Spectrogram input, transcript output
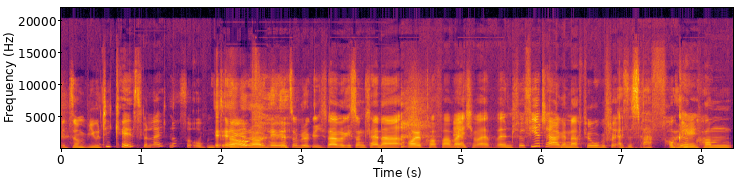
Mit so einem Beauty-Case vielleicht noch so oben drauf? Ja, genau. Nee, nee, zum Glück. Es war wirklich so ein kleiner Rollkoffer, weil ja. ich war, bin für vier Tage nach Peru geflogen. Also es war vollkommen okay.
